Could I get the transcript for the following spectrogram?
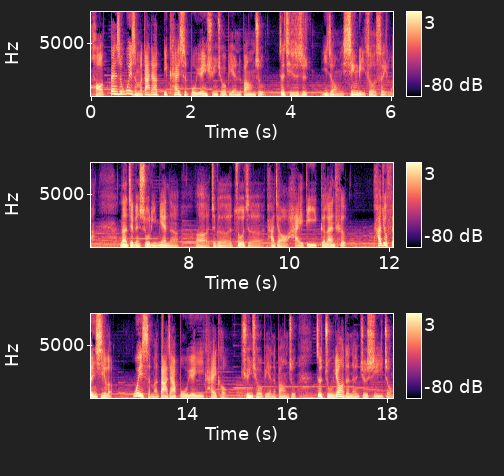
好，但是为什么大家一开始不愿意寻求别人的帮助？这其实是一种心理作祟了。那这本书里面呢，呃，这个作者他叫海蒂·格兰特，他就分析了为什么大家不愿意开口寻求别人的帮助。这主要的呢，就是一种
